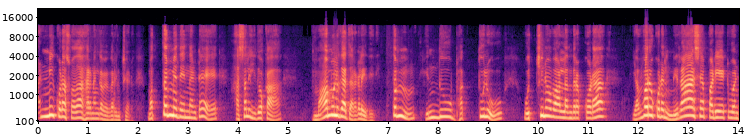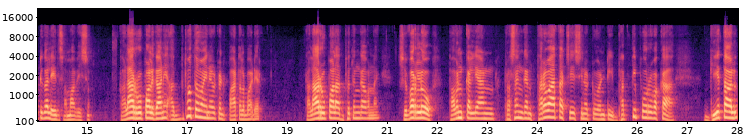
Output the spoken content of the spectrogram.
అన్నీ కూడా సోదాహరణంగా వివరించాడు. మొత్తం మీద ఏంటంటే అసలు ఇదొక మామూలుగా జరగలేదు ఇది. మొత్తం హిందూ భక్తులు వచ్చిన వాళ్ళందరూ కూడా ఎవ్వరు కూడా నిరాశ పడేటువంటిగా లేదు సమావేశం. కళారూపాలు కానీ అద్భుతమైనటువంటి పాటలు పాడారు. కళారూపాలు అద్భుతంగా ఉన్నాయి. చివరిలో పవన్ కళ్యాణ్ ప్రసంగం తర్వాత చేసినటువంటి భక్తిపూర్వక గీతాలు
